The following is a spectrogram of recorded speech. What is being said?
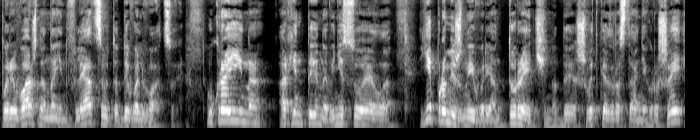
переважно на інфляцію та девальвацію. Україна, Аргентина, Венесуела. Є проміжний варіант Туреччина, де швидке зростання грошей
